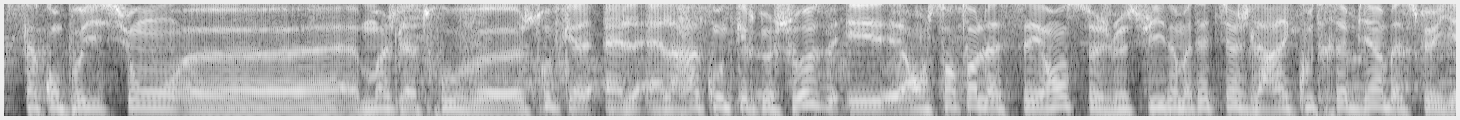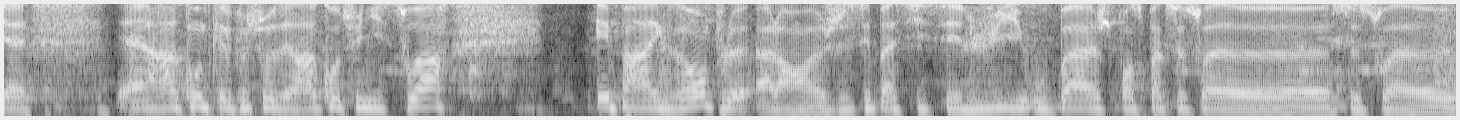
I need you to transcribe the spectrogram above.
sa composition, euh, moi je la trouve, euh, je trouve qu'elle elle, elle raconte quelque chose. Et en sortant de la séance, je me suis dit dans ma tête tiens, je la réécouterai bien parce qu'elle raconte quelque chose, elle raconte une histoire. Et par exemple, alors je sais pas si c'est lui ou pas, je pense pas que ce soit euh, ce soit euh,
